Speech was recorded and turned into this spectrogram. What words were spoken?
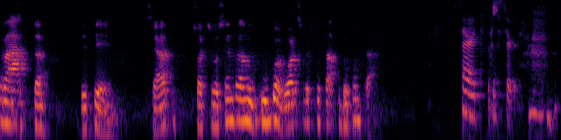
trata DTM, certo? Só que se você entrar no Google agora, você vai escutar tudo ao contrário. Certo, professor.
